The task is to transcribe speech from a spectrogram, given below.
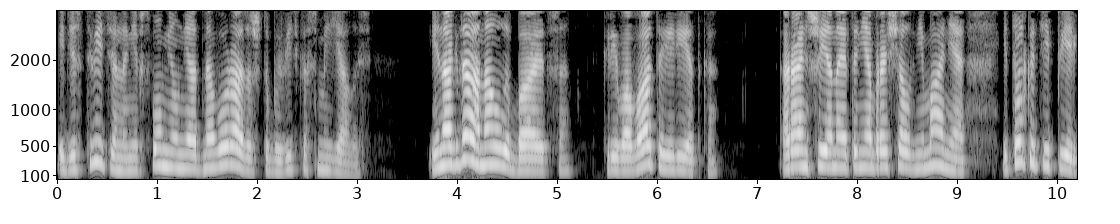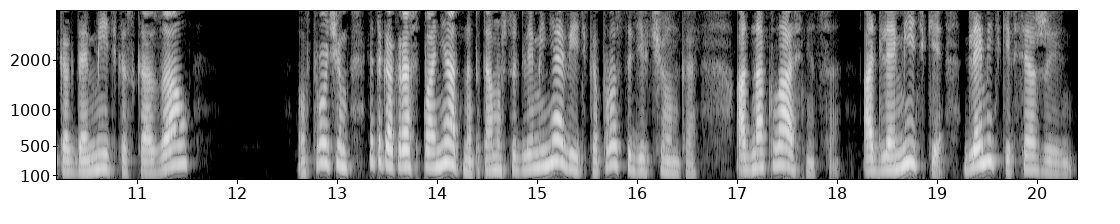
и действительно не вспомнил ни одного раза, чтобы Витька смеялась. Иногда она улыбается, кривовато и редко. Раньше я на это не обращал внимания, и только теперь, когда Митька сказал... Впрочем, это как раз понятно, потому что для меня Витька просто девчонка, одноклассница, а для Митьки, для Митьки вся жизнь.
